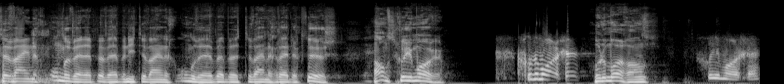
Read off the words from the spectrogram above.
te weinig onderwerpen. We hebben niet te weinig onderwerpen, we hebben te weinig redacteurs. Hans, goedemorgen. Goedemorgen. Goedemorgen Hans. Goedemorgen.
